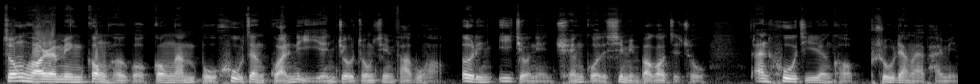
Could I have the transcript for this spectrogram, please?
中华人民共和国公安部户政管理研究中心发布哈，二零一九年全国的姓名报告指出，按户籍人口数量来排名，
